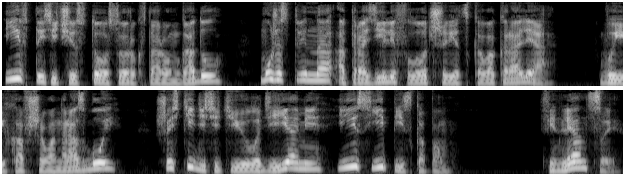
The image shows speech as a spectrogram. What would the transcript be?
и в 1142 году мужественно отразили флот шведского короля, выехавшего на разбой 60 ладьями и с епископом. Финлянцы,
